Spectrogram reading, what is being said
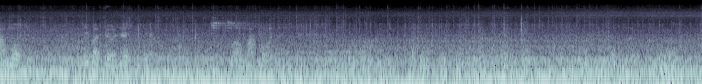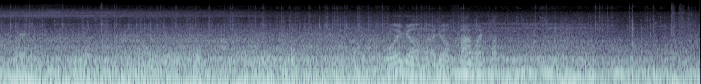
mà một. Đi vào trường hết màu mà một cuối đường là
